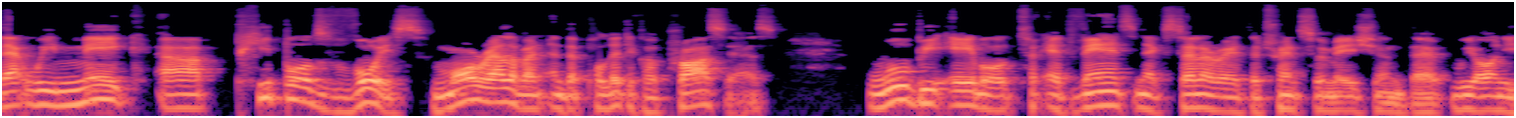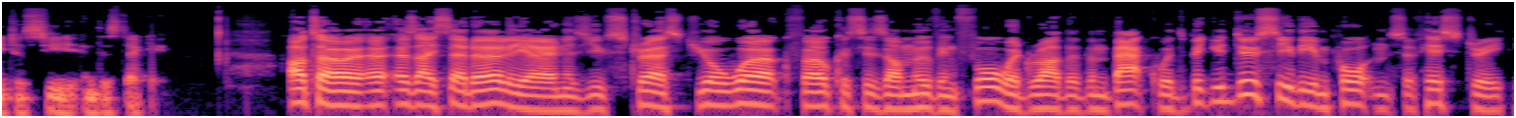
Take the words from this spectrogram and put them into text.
that we make uh, people's voice more relevant in the political process, we'll be able to advance and accelerate the transformation that we all need to see in this decade. Otto, as I said earlier, and as you've stressed, your work focuses on moving forward rather than backwards, but you do see the importance of history.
